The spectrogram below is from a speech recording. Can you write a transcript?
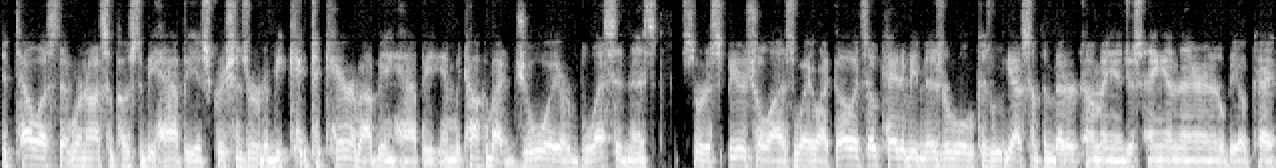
to tell us that we're not supposed to be happy as Christians or to be to care about being happy. And we talk about joy or blessedness, sort of spiritualized way, like, oh, it's okay to be miserable because we've got something better coming and just hang in there and it'll be okay.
